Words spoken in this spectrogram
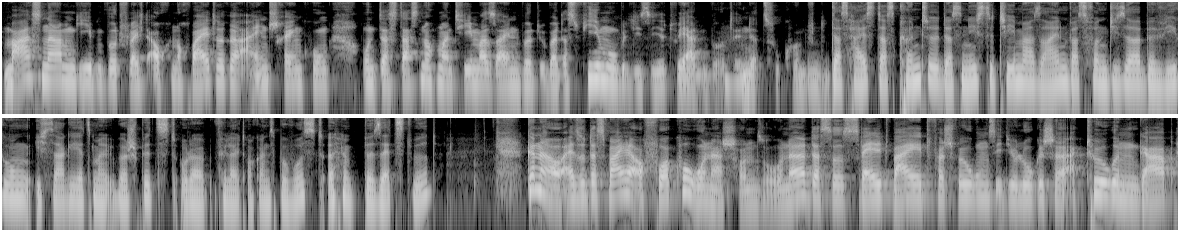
Maßnahmen geben wird, vielleicht auch noch weitere Einschränkungen und dass das nochmal ein Thema sein wird, über das viel mobilisiert werden wird in der Zukunft. Das heißt, das könnte das nächste Thema sein, was von dieser Bewegung ich sage jetzt mal überspitzt oder vielleicht auch ganz bewusst, besetzt wird? Genau, also das war ja auch vor Corona schon so, ne, dass es weltweit verschwörungsideologische Akteurinnen gab,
